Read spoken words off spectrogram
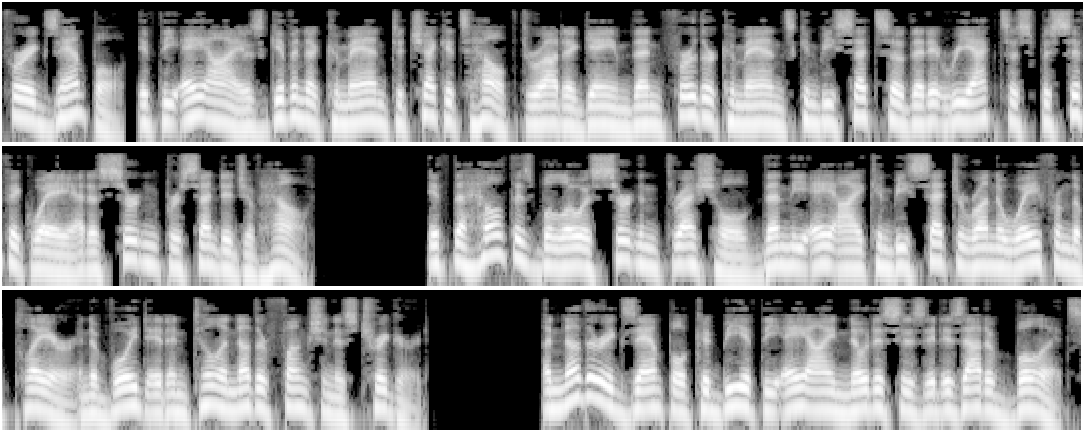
For example, if the AI is given a command to check its health throughout a game then further commands can be set so that it reacts a specific way at a certain percentage of health. If the health is below a certain threshold then the AI can be set to run away from the player and avoid it until another function is triggered. Another example could be if the AI notices it is out of bullets,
